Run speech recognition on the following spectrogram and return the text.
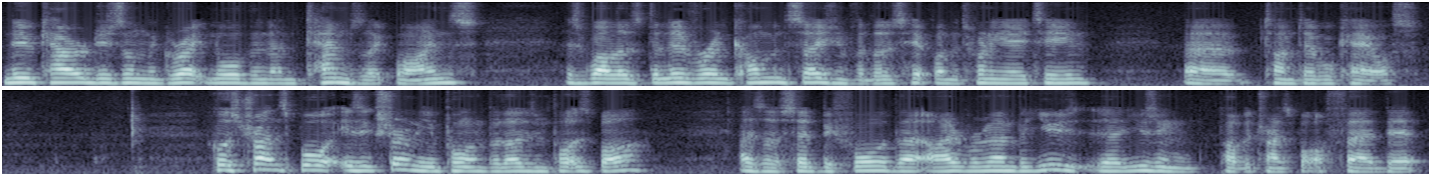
new carriages on the Great Northern and Thameslink lines, as well as delivering compensation for those hit by the 2018 uh, timetable chaos. Of course, transport is extremely important for those in Potters Bar. As I've said before, that I remember use, uh, using public transport a fair bit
